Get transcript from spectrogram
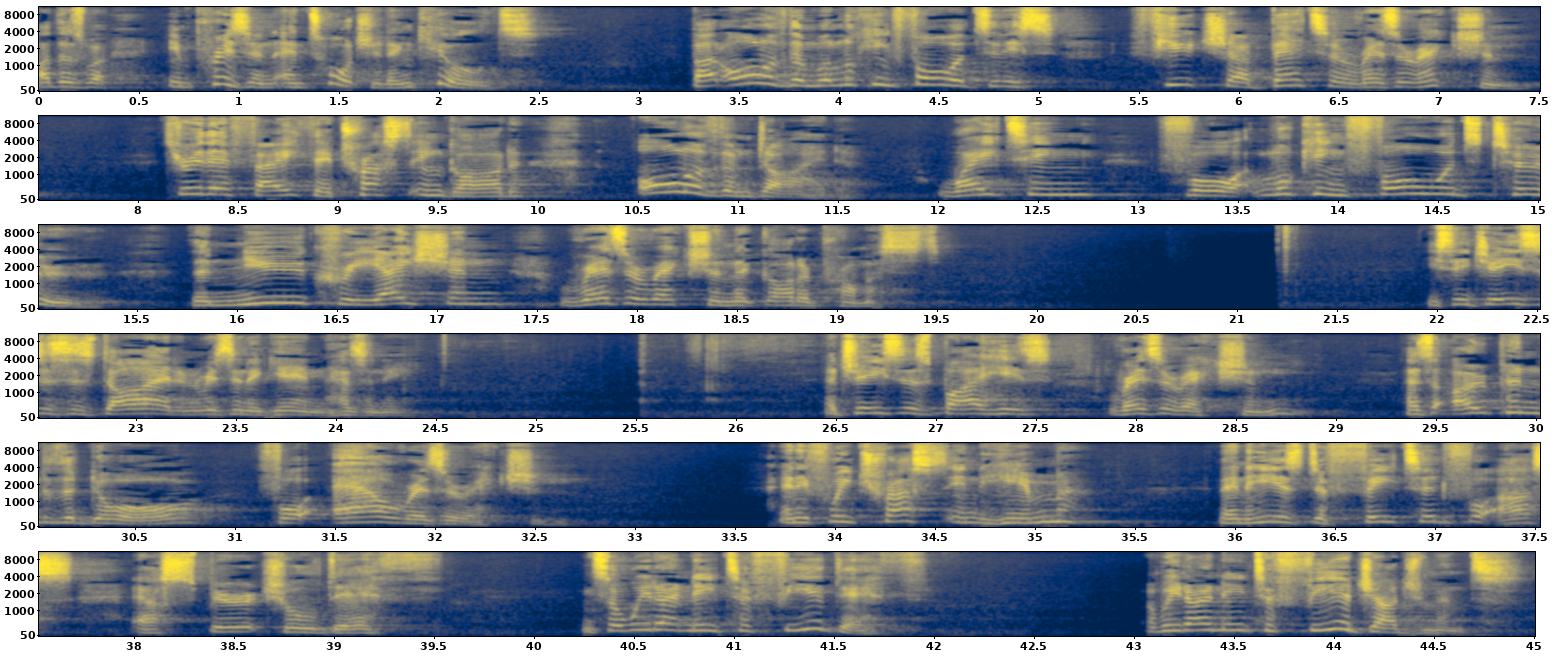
Others were imprisoned and tortured and killed. But all of them were looking forward to this future, better resurrection. Through their faith, their trust in God, all of them died, waiting for, looking forward to the new creation, resurrection that God had promised. You see, Jesus has died and risen again, hasn't he? Jesus, by his resurrection, has opened the door for our resurrection. And if we trust in him, then he has defeated for us our spiritual death. And so we don't need to fear death. And we don't need to fear judgment.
